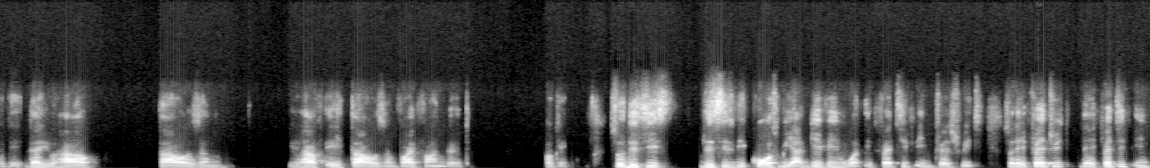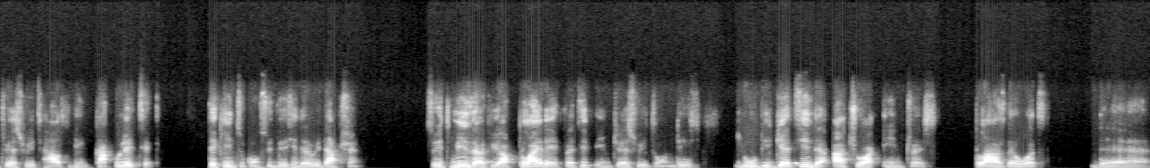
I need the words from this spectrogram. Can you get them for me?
Okay. Then you have thousand you have 8,500. Okay. So this is this is because we are giving what effective interest rate. So the effective the effective interest rate has been calculated, taking into consideration the reduction. So it means that if you apply the effective interest rate on this, you will be getting the actual interest plus the what? The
